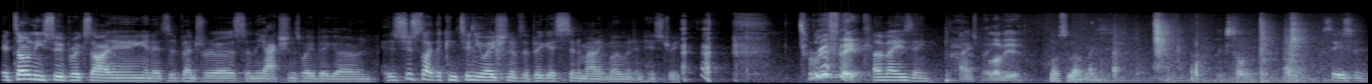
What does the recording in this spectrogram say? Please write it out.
It's only super exciting and it's adventurous and the action's way bigger and it's just like the continuation of the biggest cinematic moment in history. Terrific. Amazing. Thanks, mate. Love you. Lots of love, mate. Thanks, Tom. See you soon.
